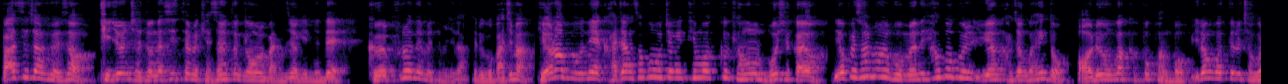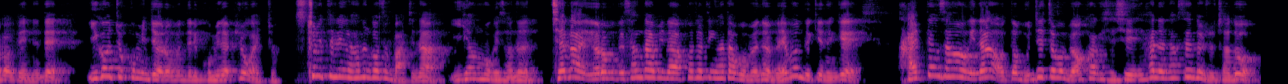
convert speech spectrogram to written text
마스 자소에서 기존 제도나 시스템을 개선했던 경험을 만든 적이 있는데 그걸 풀어내면 됩니다. 그리고 마지막 여러분의 가장 성공적인 팀워크 경험은 무엇일까요? 옆에 설명을 보면 협업을 위한 과정과 행동, 어려움과 극복 방법 이런 것들을 적으라고 되어 있는데 이건 조금 이제 여러분들이 고민할 필요가 있죠. 스토리텔링을 하는 것은 맞으나 이 항목에서는 제가 여러분들 상담이나 컨설팅 하다 보면은 매번 느끼는 게 갈등 상황이나 어떤 문제점을 명확하게 제시하는 학생들조차도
